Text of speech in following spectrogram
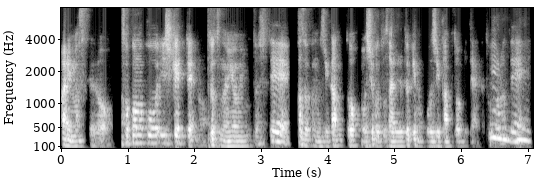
ありますけど、そこのこう意思決定の一つの要因として、家族の時間とお仕事される時のこう時間とみたいなところで、うん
